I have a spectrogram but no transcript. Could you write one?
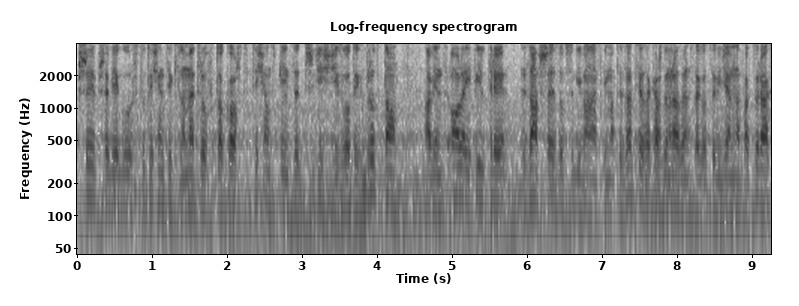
przy przebiegu 100 tysięcy kilometrów to koszt 1530 zł brutto, a więc olej, filtry, zawsze jest obsługiwana klimatyzacja, za każdym razem z tego co widziałem na fakturach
